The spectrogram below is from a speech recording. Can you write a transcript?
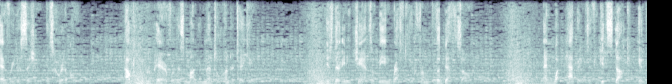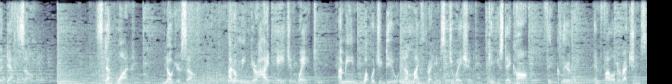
every decision is critical. How can you prepare for this monumental undertaking? Is there any chance of being rescued from the death zone? And what happens if you get stuck in the death zone? Step 1. Know yourself. I don't mean your height, age, and weight. I mean, what would you do in a life-threatening situation? Can you stay calm, think clearly, and follow directions?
